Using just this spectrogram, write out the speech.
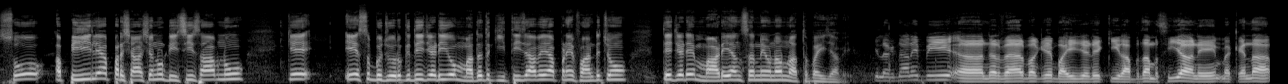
ਸੋ ਅਪੀਲ ਆ ਪ੍ਰਸ਼ਾਸਨ ਨੂੰ ਡੀਸੀ ਸਾਹਿਬ ਨੂੰ ਕਿ ਇਸ ਬਜ਼ੁਰਗ ਦੀ ਜਿਹੜੀ ਉਹ ਮਦਦ ਕੀਤੀ ਜਾਵੇ ਆਪਣੇ ਫੰਡ ਚੋਂ ਤੇ ਜਿਹੜੇ ਮਾੜੇ ਅਨਸਰ ਨੇ ਉਹਨਾਂ ਨੂੰ ਨੱਥ ਪਾਈ ਜਾਵੇ। ਕੀ ਲੱਗਦਾ ਨਹੀਂ ਵੀ ਨਰਵੈਰ ਵਰਗੇ ਬਾਈ ਜਿਹੜੇ ਕੀ ਰੱਬ ਦਾ ਮਸੀਹਾ ਨੇ ਮੈਂ ਕਹਿੰਦਾ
